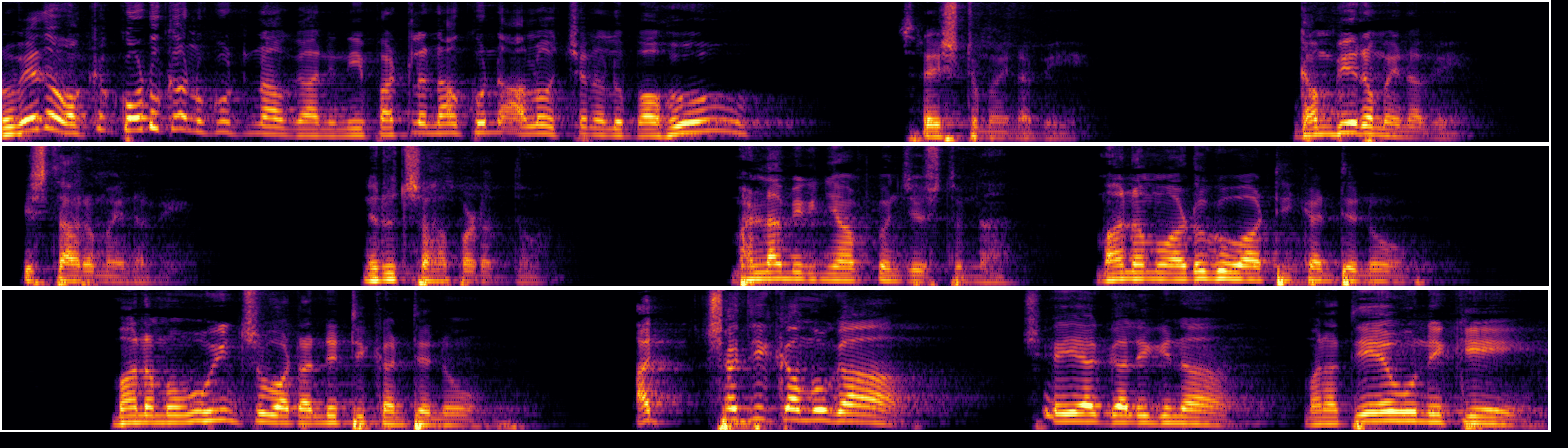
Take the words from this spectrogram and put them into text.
నువ్వేదో ఒక్క కొడుకు అనుకుంటున్నావు కానీ నీ పట్ల నాకున్న ఆలోచనలు బహు శ్రేష్టమైనవి గంభీరమైనవి విస్తారమైనవి. నిరుత్సాహపడద్దు. మళ్ళా మీకు జ్ఞాపకం చేస్తున్నా మనము అడుగు వాటి కంటేను మనము ఊహించు వాటన్నిటికంటేను అత్యధికముగా చేయగలిగిన మన దేవునికి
